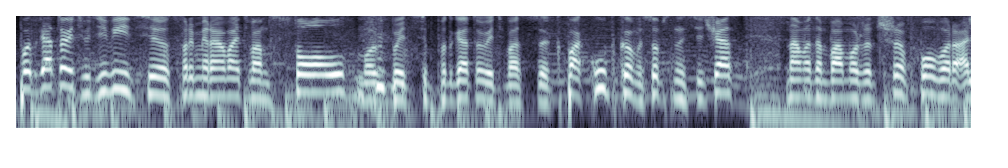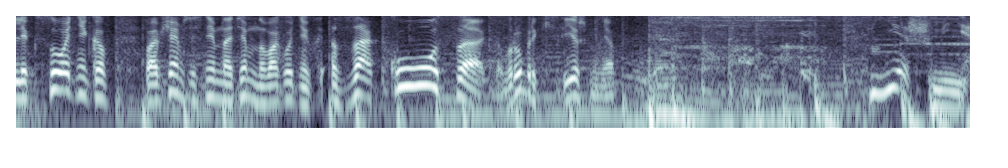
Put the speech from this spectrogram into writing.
Подготовить, удивить, э, сформировать вам стол. Может быть, подготовить вас к покупкам. И, собственно, сейчас нам в этом поможет шеф-повар Олег Сотников. Пообщаемся с ним на тему новогодних закусок. В рубрике «Съешь меня». Съешь меня.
